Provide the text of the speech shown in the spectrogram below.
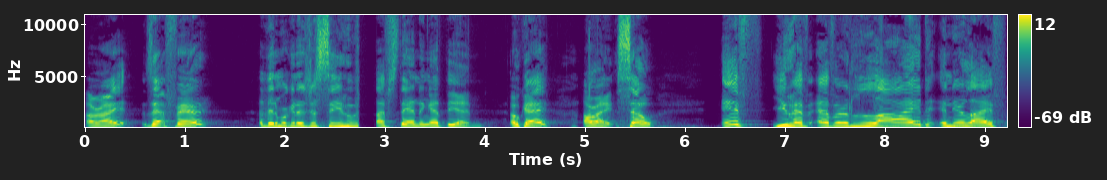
All right. Is that fair? And then we're going to just see who's left standing at the end. Okay. All right. So if you have ever lied in your life,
